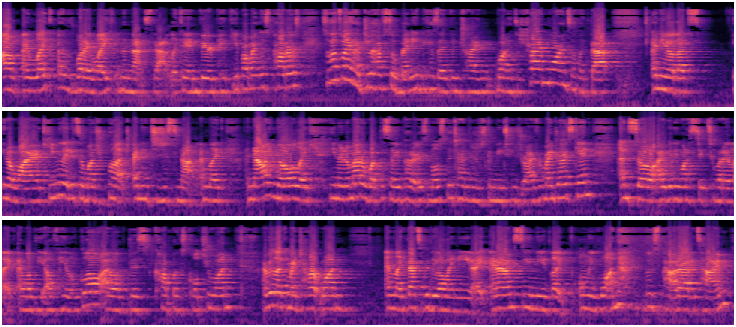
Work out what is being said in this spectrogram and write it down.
Um, I like uh, what I like and then that's that. Like I am very picky about my loose powders. So that's why I do have so many because I've been trying, wanting to try more and stuff like that. And you know, that's you know, why I accumulated so much, but I need to just not. I'm like, now I know, like, you know, no matter what the setting powder is, most of the time they're just gonna be too dry for my dry skin. And so I really wanna stick to what I like. I love the e.l.f. Halo Glow. I love this Complex Culture one. I really like my Tarte one. And like, that's really all I need. I, and I honestly need like only one loose powder at a time.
